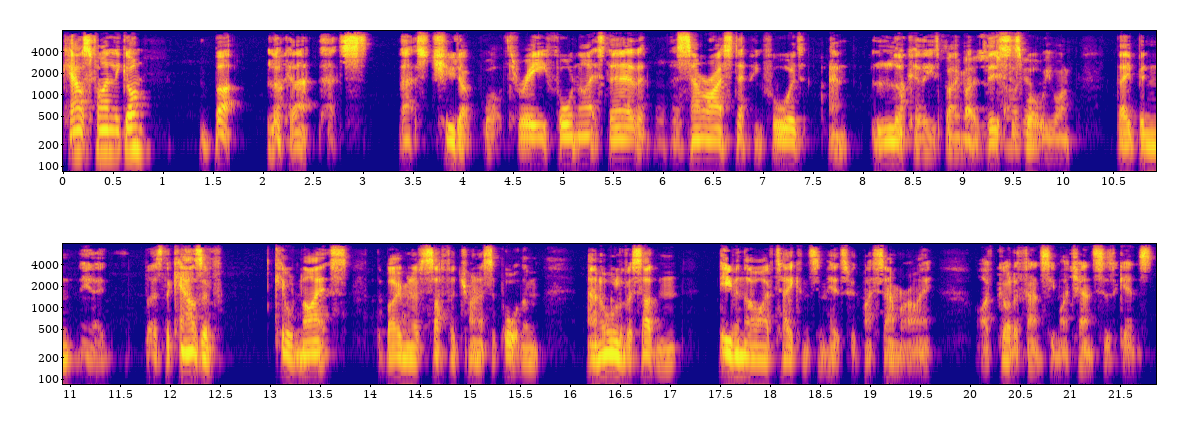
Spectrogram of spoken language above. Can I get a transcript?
Cow's finally gone, but look at that. That's that's chewed up what three, four knights there. The, the Mhm. samurai stepping forward, and look at these bowmen. This is what we want. They've been, you know, as the cows have killed knights, the bowmen have suffered trying to support them, and all of a sudden, even though I've taken some hits with my samurai, I've got to fancy my chances against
